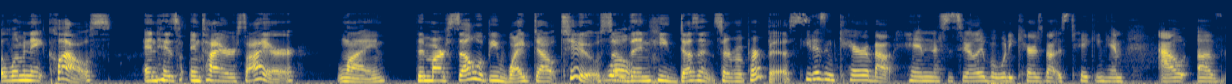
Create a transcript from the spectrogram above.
eliminate Klaus and his entire sire line, then Marcel would be wiped out too. So Well- then he doesn't serve a purpose. he doesn't care about him necessarily, but what he cares about is taking him out of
